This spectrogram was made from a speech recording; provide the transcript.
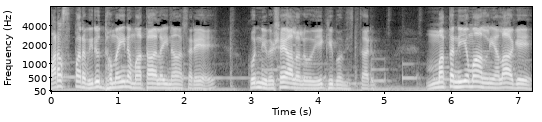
పరస్పర విరుద్ధమైన మతాలైనా సరే కొన్ని విషయాలలో ఏకీభవిస్తారు. మత నియమాల్ని అలాగే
